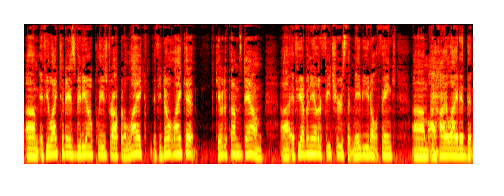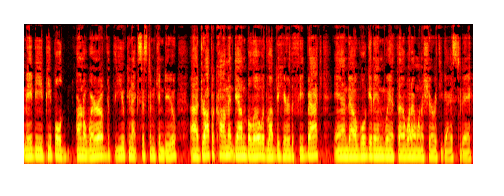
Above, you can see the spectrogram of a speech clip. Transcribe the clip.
Um, if you like today's video, please drop it a like. If you don't like it, give it a thumbs down. Uh, if you have any other features that maybe you don't think um, I highlighted that maybe people aren't aware of that the Uconnect system can do, uh, drop a comment down below. Would love to hear the feedback and uh, we'll get in with uh, what I want to share with you guys today.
